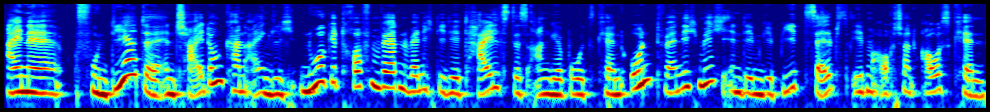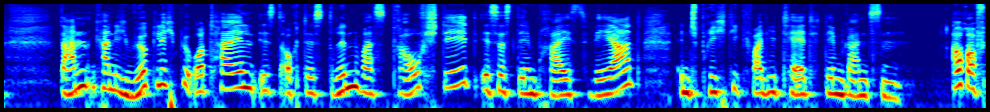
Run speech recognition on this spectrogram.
Eine fundierte Entscheidung kann eigentlich nur getroffen werden, wenn ich die Details des Angebots kenne und wenn ich mich in dem Gebiet selbst eben auch schon auskenne. Dann kann ich wirklich beurteilen, ist auch das drin, was draufsteht, ist es dem Preis wert, entspricht die Qualität dem Ganzen. Auch auf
